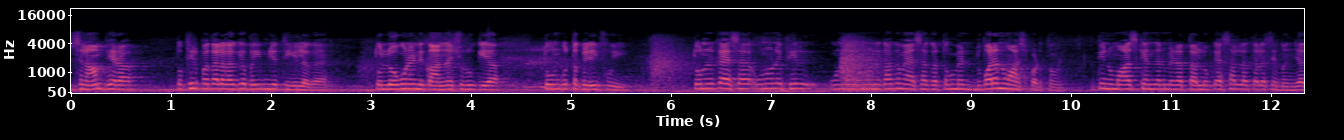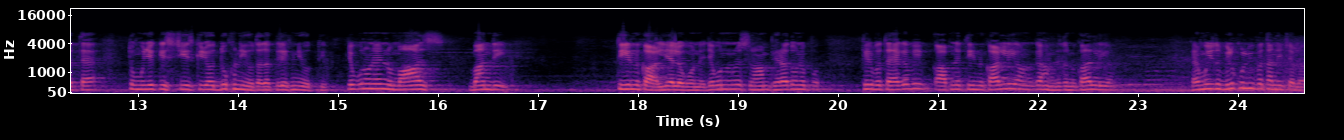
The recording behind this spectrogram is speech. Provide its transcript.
سلام پھیرا، تو پھر پتہ لگا کہ بھائی مجھے تیر لگا ہے۔ تو لوگوں نے نکالنا شروع کیا، تو ان کو تکلیف ہوئی۔ تو انہوں نے کہا ایسا، انہوں نے پھر انہوں نے کہا کہ میں ایسا کرتا ہوں، میں دوبارہ نماز پڑھتا ہوں۔ کیونکہ نماز کے اندر میرا تعلق ایسا اللہ تعالیٰ سے بن جاتا ہے، تو مجھے کسی چیز کی جو دکھ نہیں ہوتا، تکلیف نہیں ہوتی۔ جب انہوں نے نماز باندھی، تیر نکال لیا لوگوں نے، جب انہوں نے سلام پھیرا تو انہیں پھر بتایا کہ بھائی آپ نے تیر نکال لیا، انہوں نے کہا ہم نے تو نکال لیا۔ خیر، مجھے تو بالکل بھی پتہ نہیں چلا۔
